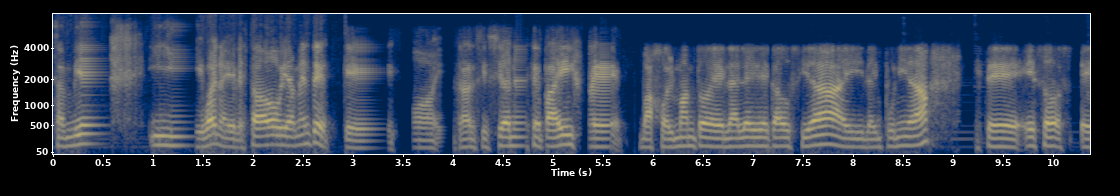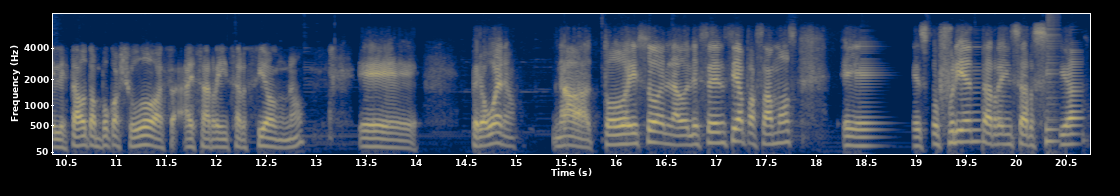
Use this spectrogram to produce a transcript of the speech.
también. Y, bueno, y el Estado obviamente que como transición en este país fue bajo el manto de la ley de caducidad y la impunidad, este, eso, el Estado tampoco ayudó a, esa reinserción, ¿no? Eh, pero bueno, nada, todo eso en la adolescencia pasamos eh, sufriendo reinserción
